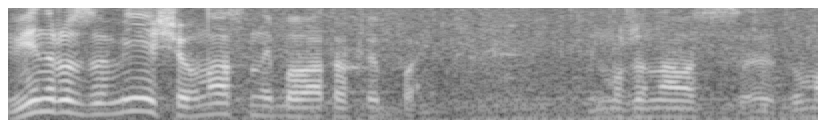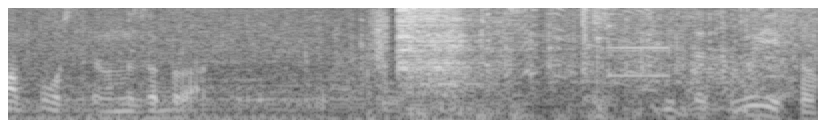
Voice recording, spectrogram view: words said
Він розуміє, що в нас небагато хп. Він може нас е, двома пострілами забрати. І так виїхав.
